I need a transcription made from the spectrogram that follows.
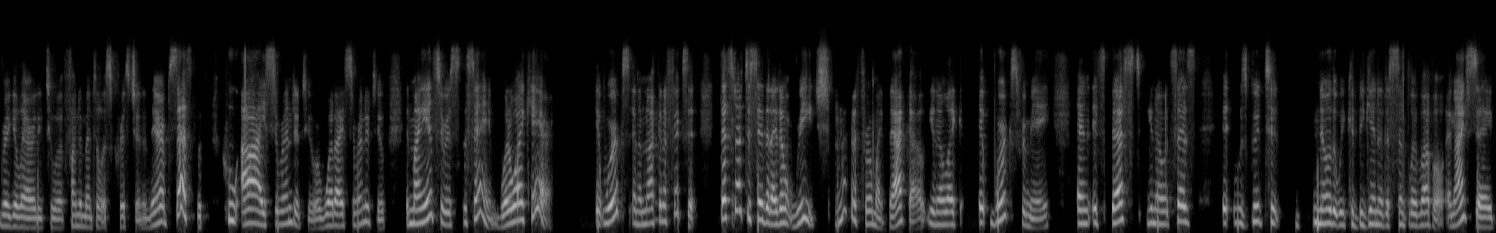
regularity to a fundamentalist Christian, and they're obsessed with who I surrender to or what I surrender to. And my answer is the same what do I care? It works and I'm not going to fix it. That's not to say that I don't reach. I'm not going to throw my back out. You know, like it works for me. And it's best, you know, it says it was good to know that we could begin at a simpler level. And I say,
